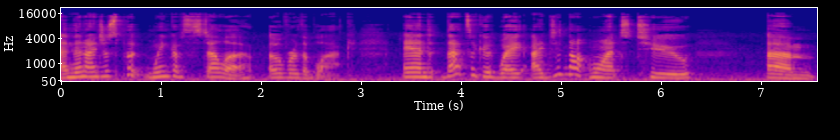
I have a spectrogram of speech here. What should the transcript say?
and then I just put Wink of Stella over the black. And that's a good way. I did not want to um,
